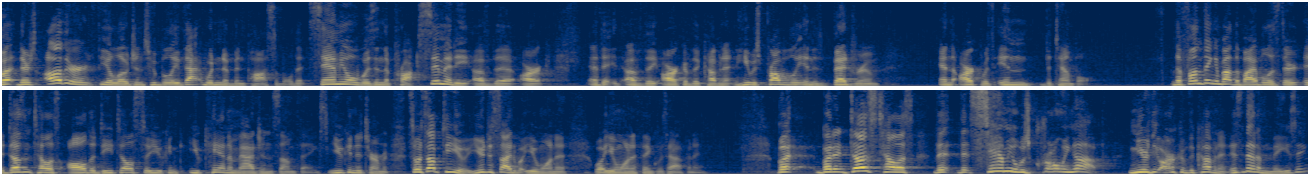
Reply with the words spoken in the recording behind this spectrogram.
But there's other theologians who believe that wouldn't have been possible, that Samuel was in the proximity of the ark, of the, of the ark of the covenant, and he was probably in his bedroom, and the ark was in the temple. The fun thing about the Bible is there, it doesn't tell us all the details, so you can, you can imagine some things. You can determine. So it's up to you. You decide what you want to, what you want to think was happening. But, but it does tell us that, that Samuel was growing up near the Ark of the Covenant. Isn't that amazing?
